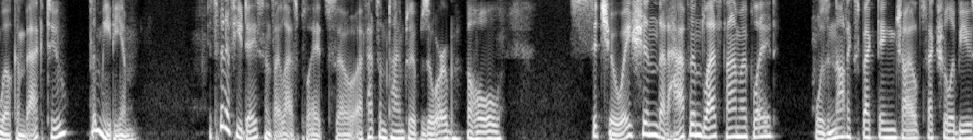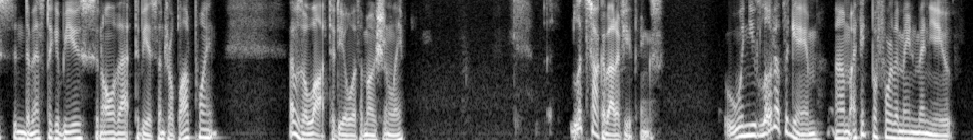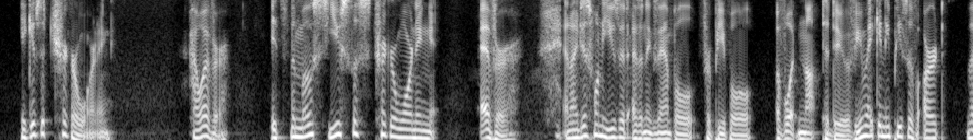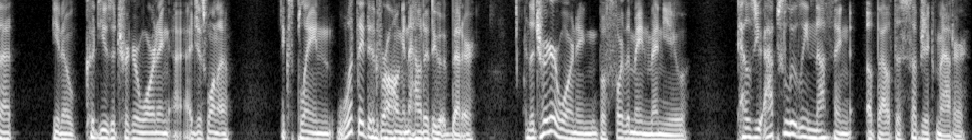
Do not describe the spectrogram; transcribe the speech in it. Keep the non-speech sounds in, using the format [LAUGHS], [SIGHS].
Welcome back to The Medium. It's been a few days since I last played, so I've had some time to absorb the whole situation that happened last time I played. Was not expecting child sexual abuse and domestic abuse and all of that to be a central plot point. That was a lot to deal with emotionally. Let's talk about a few things. When you load up the game, um, I think before the main menu, it gives a trigger warning. However, it's the most useless trigger warning ever. And I just want to use it as an example for people of what not to do. If you make any piece of art that, you know, could use a trigger warning, I just want to explain what they did [LAUGHS] wrong and how to do it better. The trigger warning before the main menu tells you absolutely nothing about the subject matter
